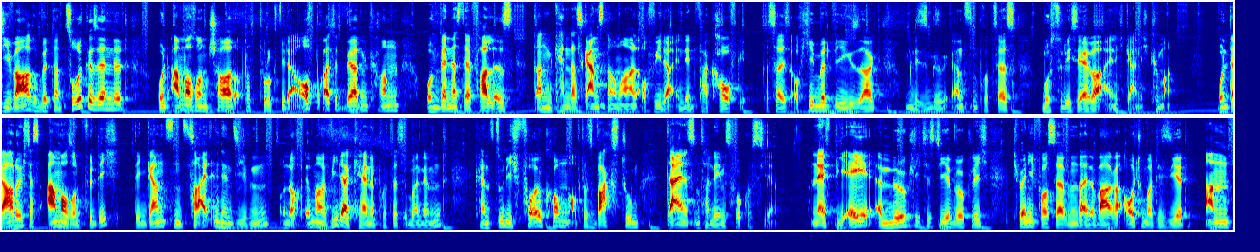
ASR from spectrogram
Die Ware wird dann zurückgesendet und Amazon schaut, ob das Produkt wieder aufbereitet werden kann und wenn das der Fall ist, dann kann das ganz normal auch wieder in den Verkauf gehen. Das heißt, auch hiermit, wie gesagt, um diesen ganzen Prozess musst du dich selber eigentlich gar nicht kümmern. Und dadurch, dass Amazon für dich den ganzen zeitintensiven und auch immer wiederkehrenden Prozess übernimmt, kannst du dich vollkommen auf das Wachstum deines Unternehmens fokussieren. Ein FBA ermöglicht es dir wirklich 24-7 deine Ware automatisiert an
